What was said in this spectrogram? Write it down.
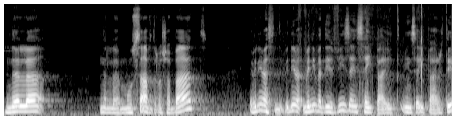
nel, nel Musaf dello Shabbat, e veniva, veniva, veniva divisa in sei, part, in sei parti,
